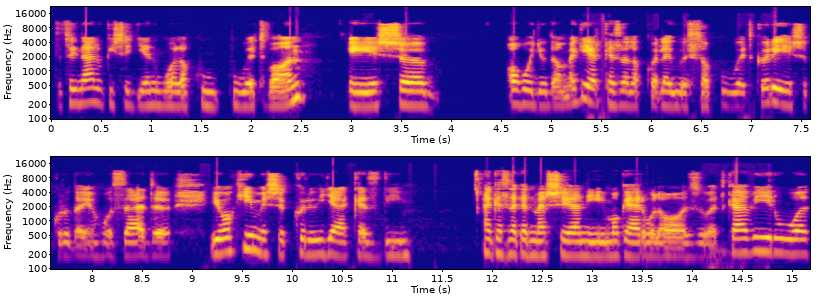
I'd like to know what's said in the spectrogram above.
Tehát, hogy náluk is egy ilyen U alakú pult van, és ahogy oda megérkezel, akkor leülsz a pult köré, és akkor oda jön hozzád Joachim, és akkor ő így elkezdi, elkezd neked mesélni magáról a zöld kávéról,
